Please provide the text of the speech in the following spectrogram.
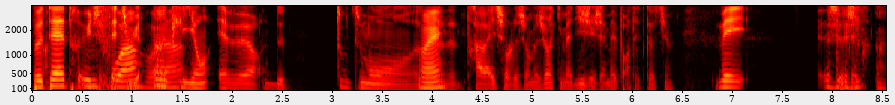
Peut-être une fois. peut-être eu voilà. un client ever de tout mon Ouais. travail sur le sur-mesure qui m'a dit j'ai jamais porté de costume. Mais je- Peut-être un.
